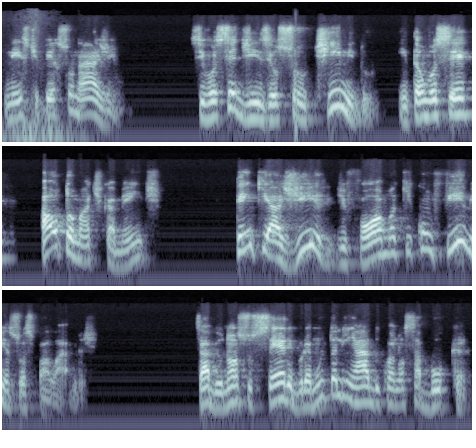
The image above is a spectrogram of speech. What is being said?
neste personagem. Se você diz eu sou tímido, então você automaticamente tem que agir de forma que confirme as suas palavras. Sabe, o nosso cérebro é muito alinhado com a nossa boca.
